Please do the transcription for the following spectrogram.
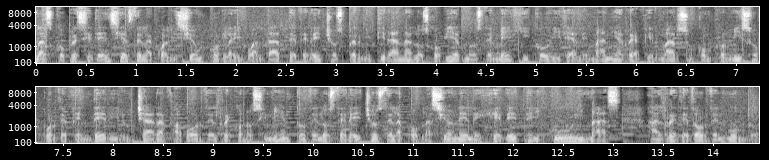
Las copresidencias de la Coalición por la Igualdad de Derechos permitirán a los gobiernos de México y de Alemania reafirmar su compromiso por defender y luchar a favor del reconocimiento de los derechos de la población LGBTIQ y más alrededor del mundo,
